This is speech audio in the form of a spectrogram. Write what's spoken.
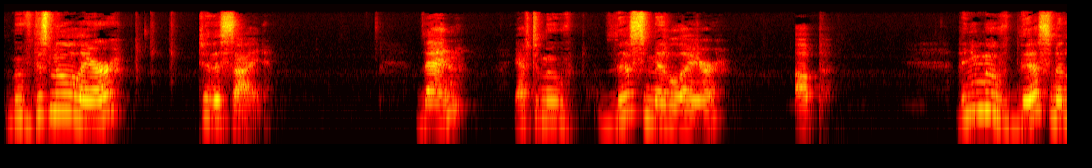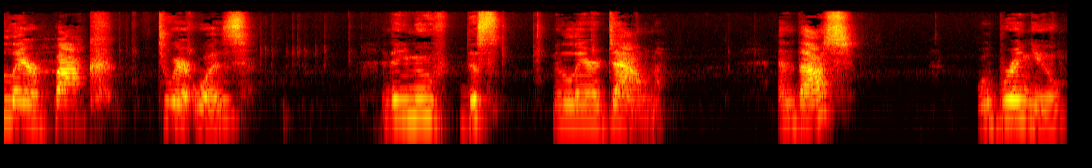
move this middle layer to the side. Then you have to move this middle layer up then you move this middle layer back to where it was. And then you move this middle layer down. And that will bring you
